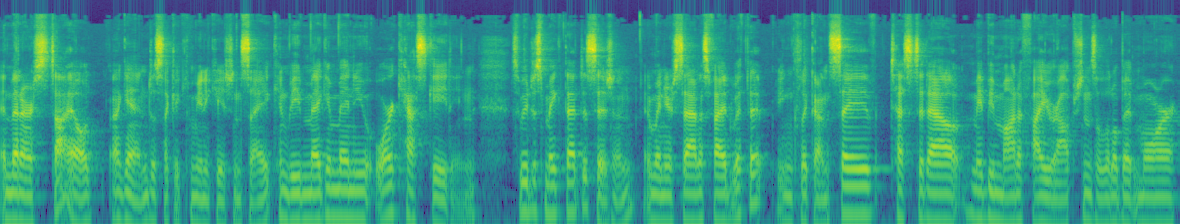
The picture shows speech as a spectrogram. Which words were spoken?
And then our style, again, just like a communication site, can be mega menu or cascading. So we just make that decision, and when you're satisfied with it, you can click on save, test it out, maybe modify your options a little bit more,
